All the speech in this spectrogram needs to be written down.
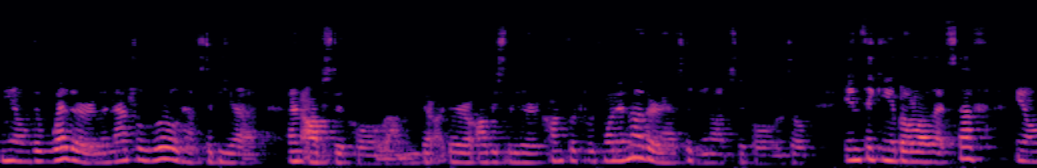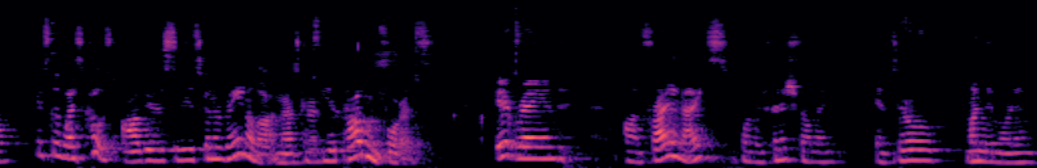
you know, the weather and the natural world has to be a an obstacle. Um, there, there obviously their conflict with one another has to be an obstacle, and so in thinking about all that stuff, you know, it's the West Coast. Obviously, it's going to rain a lot, and that's going to be a problem for us. It rained on Friday nights when we finished filming until Monday morning,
